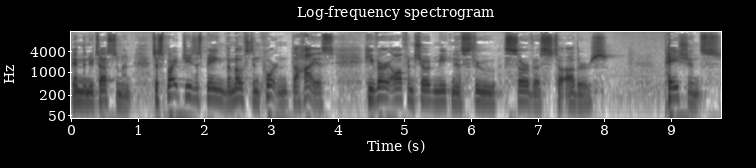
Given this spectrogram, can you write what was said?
in the New Testament. Despite Jesus being the most important, the highest, he very often showed meekness through service to others. Patience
